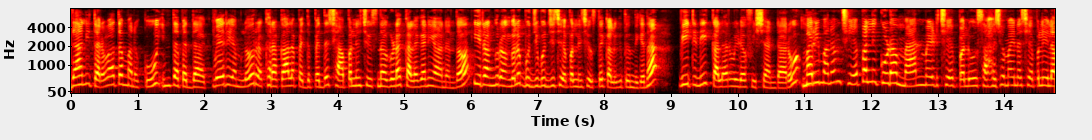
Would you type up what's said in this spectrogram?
దాని తర్వాత మనకు ఇంత పెద్ద అక్వేరియంలో రకరకాల పెద్ద పెద్ద చేపల్ని చూసినా కూడా కలగని ఆనందం. ఈ రంగురంగుల బుజ్జి బుజ్జి చేపల్ని చూస్తే కలుగుతుంది కదా? వీటిని కలర్ విడో ఫిష్ అంటారు. మరి మనం చేపల్ని కూడా మ్యాన్ మేడ్ చేపలు సహజమైన చేపలు ఇలా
